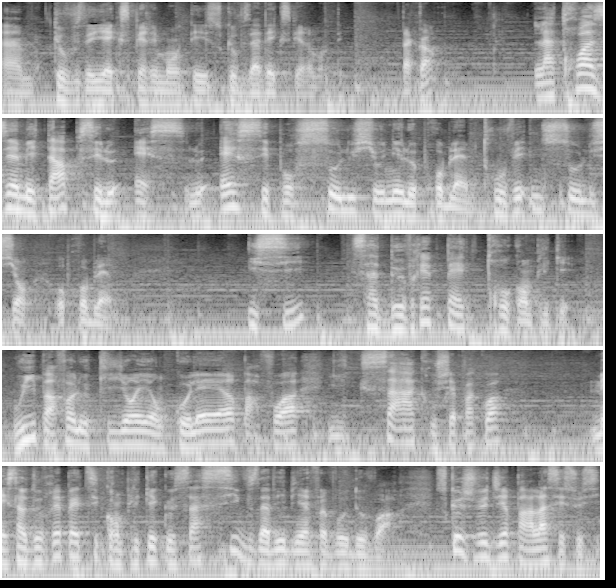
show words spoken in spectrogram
euh, que vous ayez expérimenté ce que vous avez expérimenté. D'accord? La troisième étape, c'est le S. Le S, c'est pour solutionner le problème, trouver une solution au problème. Ici, ça devrait pas être trop compliqué. Oui, parfois le client est en colère, parfois il sacre ou je sais pas quoi, mais ça devrait pas être si compliqué que ça si vous avez bien fait vos devoirs. Ce que je veux dire par là, c'est ceci.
